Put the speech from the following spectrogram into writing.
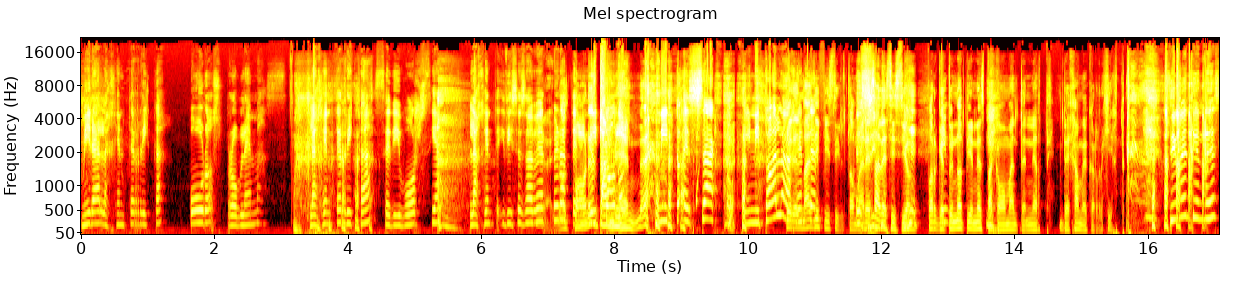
Mira, la gente rica, puros problemas. La gente rica se divorcia, la gente y dices, a ver, espérate, ni también. ni exacto, y ni toda la Pero es más difícil tomar esa decisión porque tú no tienes para cómo mantenerte. Déjame corregirte. ¿Sí me entiendes?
